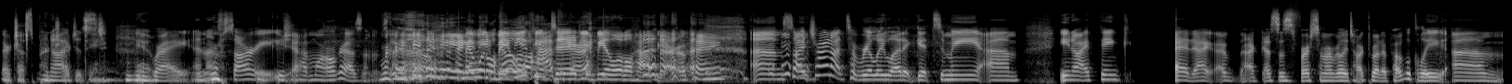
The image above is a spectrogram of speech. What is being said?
They're just You know. I just- yeah. right? And I'm sorry, you should Yeah. have more orgasms. Right. I know maybe maybe help. if you did, you'd be a little happier. Okay. um, so I try not to really let it get to me. Um, you know, I think, and I, I, I guess this is the first time I really talked about it publicly. Um,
